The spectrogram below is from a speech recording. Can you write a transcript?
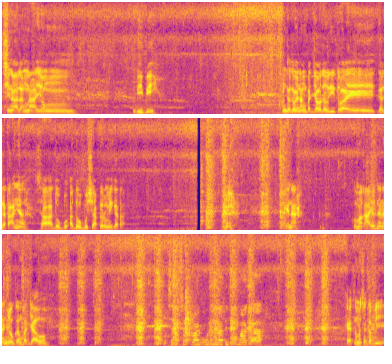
Sinalang na yung bibi. Ang gagawin ng badyaw daw dito ay gagataan niya sa adobo. Adobo siya pero may gata. Ayan na. Kumakayod na ng nyog ang badyaw. Sarap-sarap lang ang ulam natin sa umaga. Kahit naman sa gabi.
